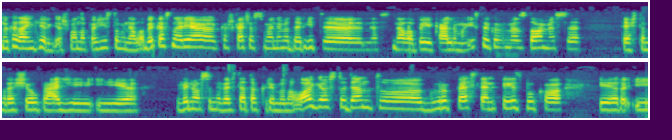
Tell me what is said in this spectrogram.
nu kadangi irgi aš mano pažįstamų nelabai kas norėjo kažką čia su manimi daryti, nes nelabai įkalimo įstaigomis domisi, tai aš ten rašiau pradžiai į Vilniaus universiteto kriminologijos studentų grupės ten Facebook'o ir į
